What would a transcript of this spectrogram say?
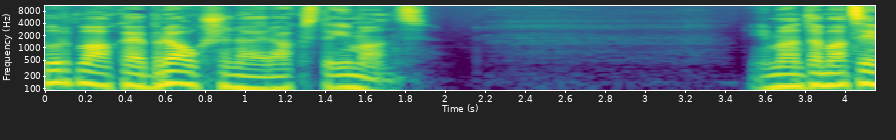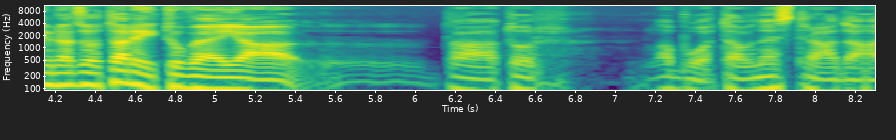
turpmākai braukšanai, raksta Imants. Imantam acīm redzot, arī tuvējā tā tur labotava nestrādā.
